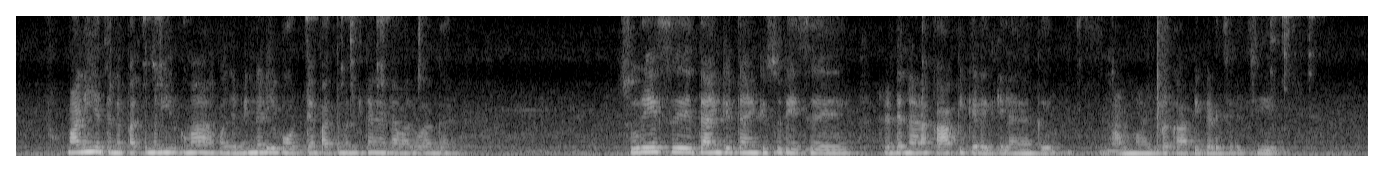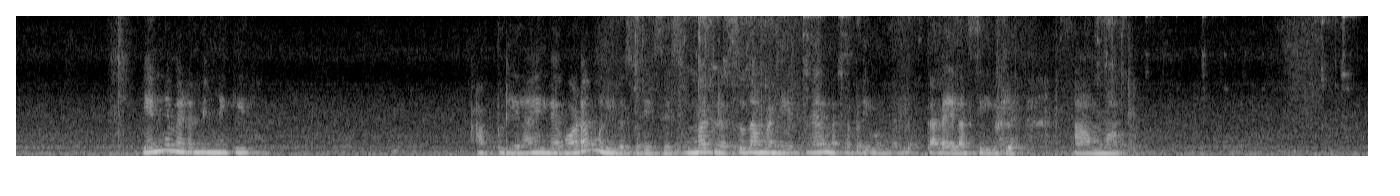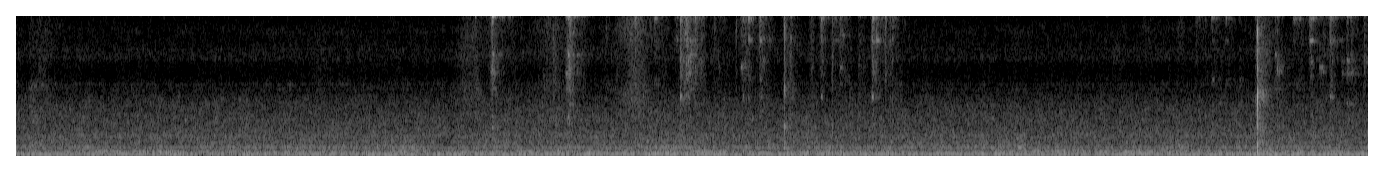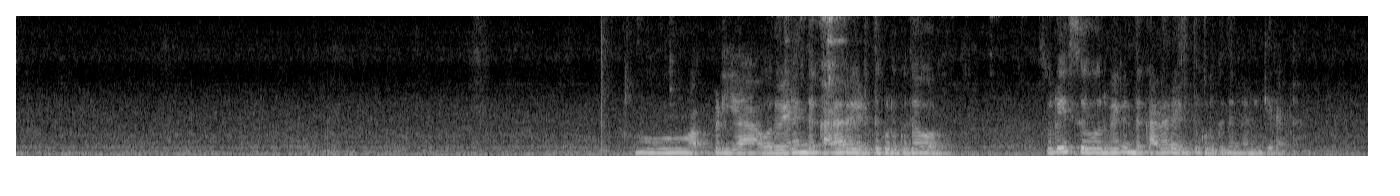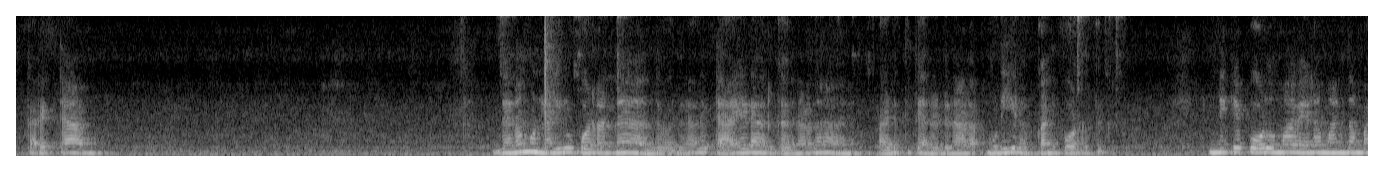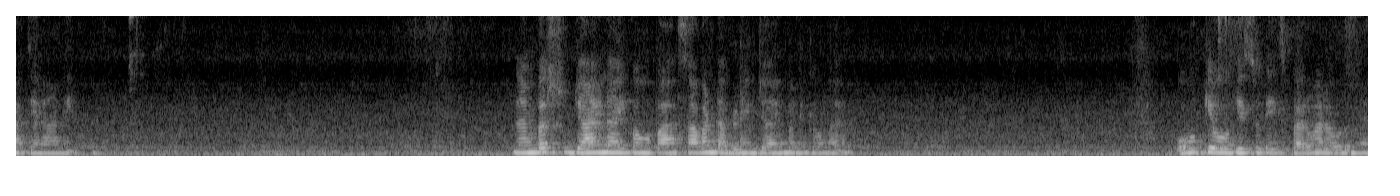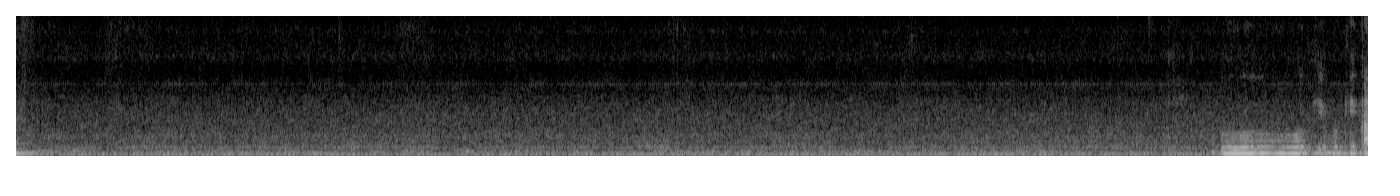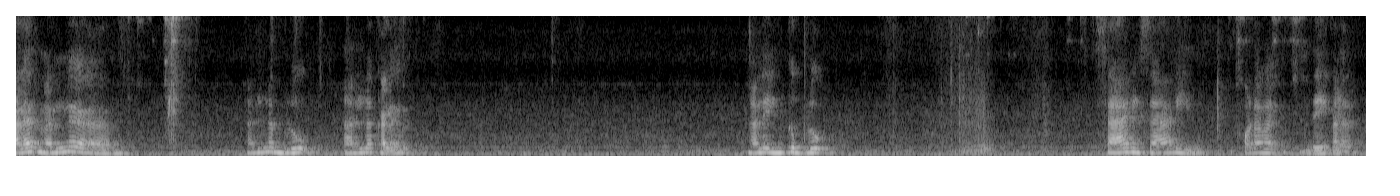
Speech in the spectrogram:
மணி எத்தனை? பத்து மணி இருக்குமா? கொஞ்சம் முன்னாடியே போட்டேன் பத்து மணிக்கு தான் எல்லாம் வருவாங்க. Suresh thank you thank you Suresh. ரெண்டு நாளாக காப்பி கிடைக்கல எனக்கு. ஆமாம் இப்போ காப்பி கிடைச்சிருச்சு. என்ன மேடம் இன்னைக்கு? அப்படியெல்லாம் இல்லை. உடம்பு முடியல சுரேஷ். சும்மா ட்ரெஸ்ஸு தான் பண்ணியிருக்கேன். மற்றபடி ஒன்றும் இல்லை. தலையெல்லாம் சீரில் ஆமாம் அப்படியா ஒருவேளை இந்த கலரை எடுத்து கொடுக்குதோ? சுரேஷ் ஒருவேளை இந்த கலரை எடுத்து கொடுக்குதுன்னு நினைக்கிறேன். கரெக்டா தினமும் லைவ் போடுறேன்னு அந்த அதாவது டயர்டாக இருக்குது அதனால தான் நான் படுத்துட்டேன் ரெண்டு நாளாக முடியலை உட்காந்து போடுறதுக்கு. இன்றைக்கே போடுவோமா வேணாமான்னு தான் பார்த்தேன் நானே. நம்பர்ஸ் ஜாயின் ஆகிக்கோங்கப்பா. செவன் டபுள் நைன் ஜாயின் பண்ணிக்கோங்க. ஓகே ஓகே சுரேஷ் பரவாயில்ல விடுங்க. ஓ ஓகே ஓகே கலர் நல்ல நல்ல ப்ளூ நல்ல கலர் நல்ல இங்கு ப்ளூ சாரி சாரி புடவை இதே கலருக்கு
